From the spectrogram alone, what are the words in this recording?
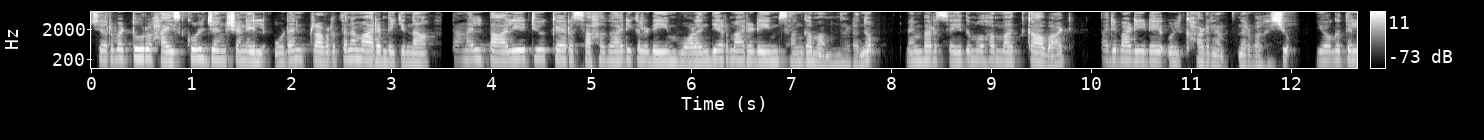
ചെറുവട്ടൂർ ഹൈസ്കൂൾ ജംഗ്ഷനിൽ ഉടൻ പ്രവർത്തനമാരംഭിക്കുന്ന തണൽ പാലിയേറ്റീവ് കെയർ സഹകാരികളുടെയും വോളണ്ടിയർമാരുടെയും സംഗമം നടന്നു. മെമ്പർ സെയ്ദ് മുഹമ്മദ് കാവാട്ട് പരിപാടിയുടെ ഉദ്ഘാടനം നിർവഹിച്ചു. യോഗത്തിൽ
